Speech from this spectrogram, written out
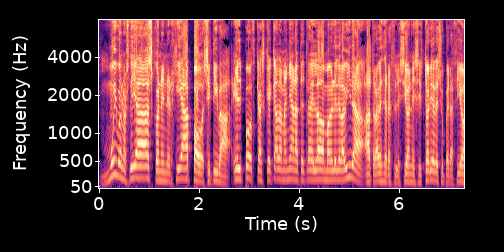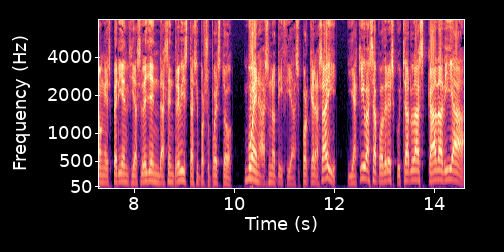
Muy buenos días con energía positiva, el podcast que cada mañana te trae el lado amable de la vida a través de reflexiones, historia de superación, experiencias, leyendas, entrevistas y por supuesto buenas noticias, porque las hay y aquí vas a poder escucharlas cada día.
